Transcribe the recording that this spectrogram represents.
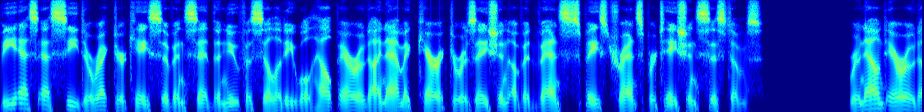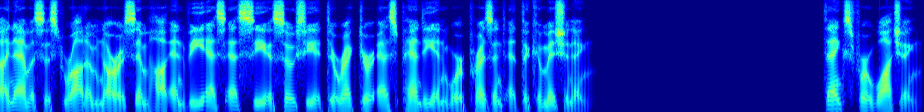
VSSC Director K. Sivan said the new facility will help aerodynamic characterization of advanced space transportation systems. Renowned aerodynamicist Roddam Narasimha and VSSC Associate Director S. Pandian were present at the commissioning. Thanks for watching.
